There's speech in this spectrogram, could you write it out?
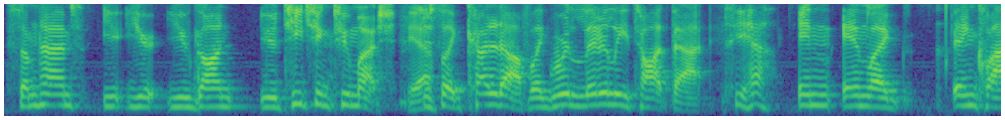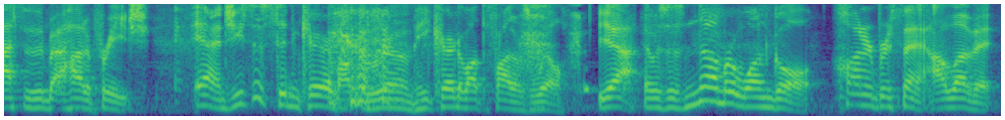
Sometimes you, you're you've gone you're teaching too much. Yeah. Just like cut it off. Like we're literally taught that. Yeah. In in like in classes about how to preach. Yeah. And Jesus didn't care about the room. he cared about the Father's will. Yeah. It was his number one goal. Hundred percent. I love it.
